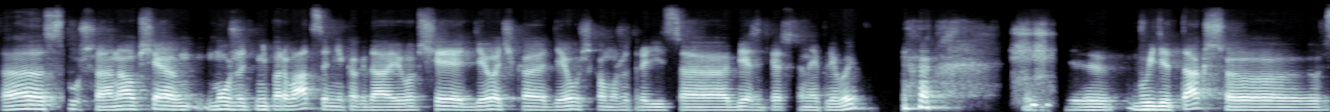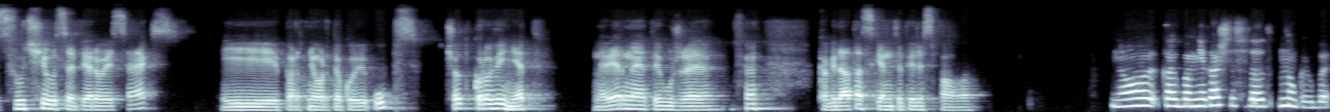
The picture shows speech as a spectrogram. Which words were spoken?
Да, слушай, она вообще может не порваться никогда, и вообще девочка, девушка может родиться без девственной плевы. Выйдет так, что случился первый секс, и партнер такой, упс, что-то крови нет. Наверное, ты уже когда-то с кем-то переспала. Но, как бы, мне кажется, что, ну, как бы,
